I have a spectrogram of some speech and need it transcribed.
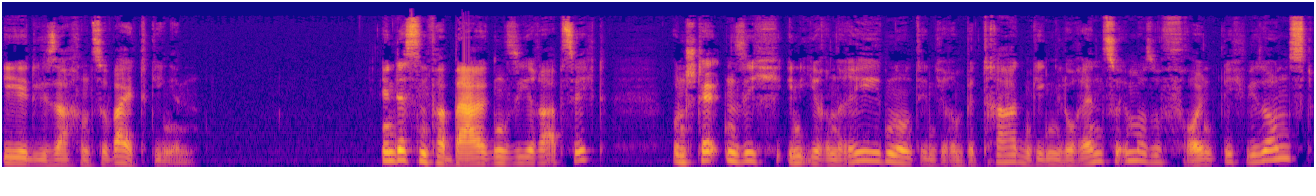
ehe die Sachen zu weit gingen. Indessen verbargen sie ihre Absicht und stellten sich in ihren Reden und in ihrem Betragen gegen Lorenzo immer so freundlich wie sonst,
